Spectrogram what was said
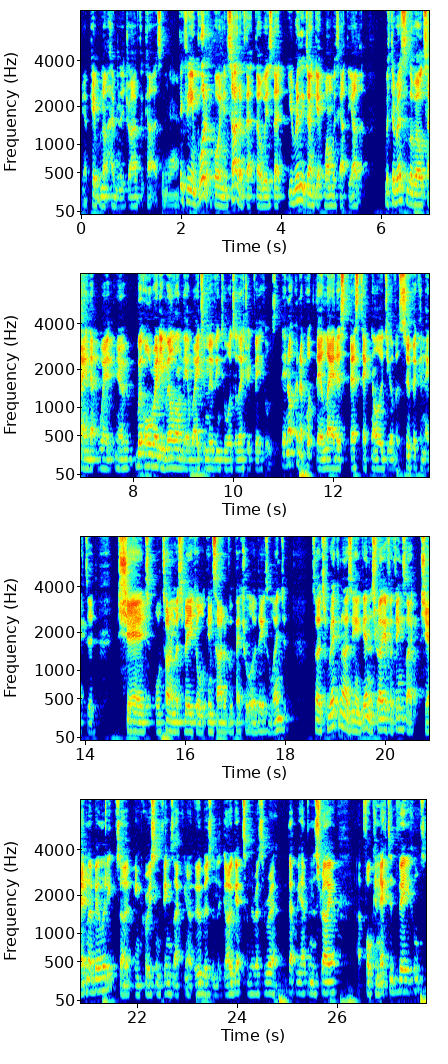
you know, people not having to drive the cars. Yeah. I think the important point inside of that, though, is that you really don't get one without the other. With the rest of the world saying that we're, you know, we're already well on their way to moving towards electric vehicles, they're not going to put their latest, best technology of a super connected, shared autonomous vehicle inside of a petrol or diesel engine. So it's recognizing again Australia for things like shared mobility, so increasing things like you know Ubers and the GoGets and the rest of it that we have in Australia uh, for connected vehicles,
